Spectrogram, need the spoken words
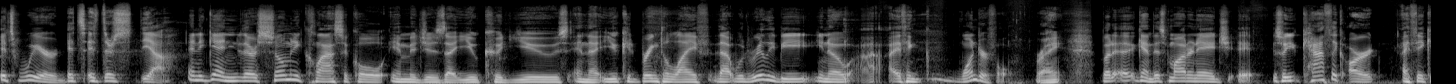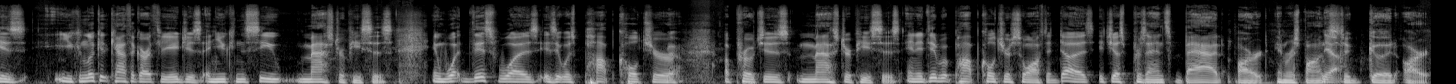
It's weird. It's it, there's yeah And again, there's so many classical images that you could use and that you could bring to life that would really be, you know, I think wonderful, right? But uh, again, this modern age, so you, Catholic art, I think, is you can look at Catholic art three ages and you can see masterpieces. And what this was is it was pop culture Yeah. approaches masterpieces, and it did what pop culture so often does. It just presents bad art in response Yeah. to good art,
